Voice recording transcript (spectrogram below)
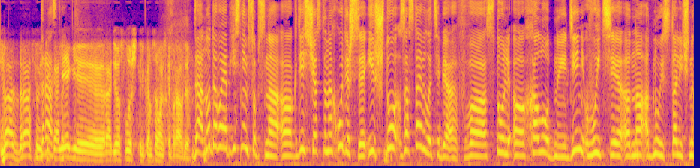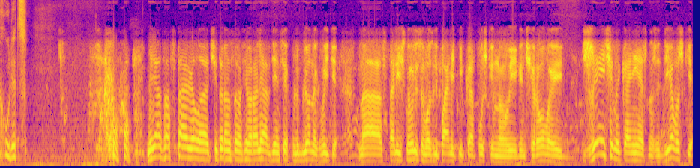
Да, здравствуйте, Здравствуй. коллеги, радиослушатели «Комсомольской правды». Да, ну давай объясним, собственно, где сейчас ты находишься и что заставило тебя в столь э, холодный день выйти э, на одну из столичных улиц? Меня заставило 14 февраля, в День всех влюбленных, выйти на столичную улицу возле памятника Пушкину и Гончаровой. Женщины, конечно же, девушки,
